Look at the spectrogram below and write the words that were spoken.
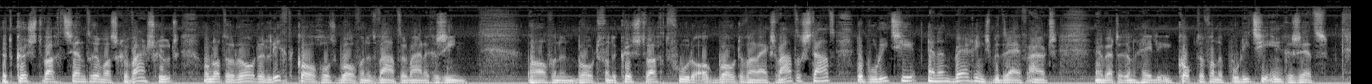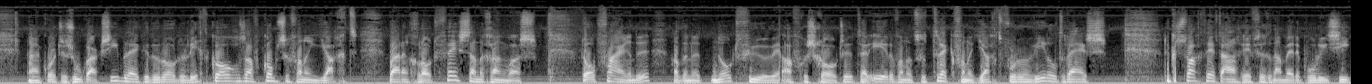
Het kustwachtcentrum was gewaarschuwd omdat er rode lichtkogels boven het water waren gezien. Behalve een boot van de kustwacht voeren ook boten van Rijkswaterstaat, de politie en een bergingsbedrijf uit. En werd er een helikopter van de politie ingezet. Na een korte zoekactie bleken de rode lichtkogels afkomstig van een jacht waar een groot feest aan de gang was. De opvarenden hadden het noodvuurwerk afgeschoten ter ere van het vertrek van het jacht voor een wereldreis. De heeft aangifte gedaan bij de politie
